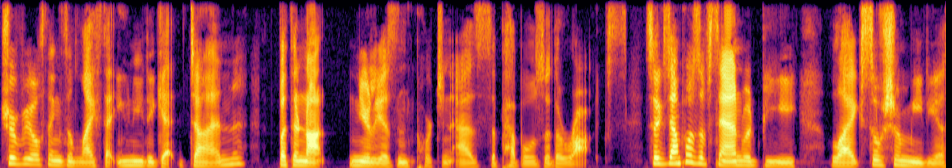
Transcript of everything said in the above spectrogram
trivial things in life that you need to get done, but they're not nearly as important as the pebbles or the rocks. So, examples of sand would be like social media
